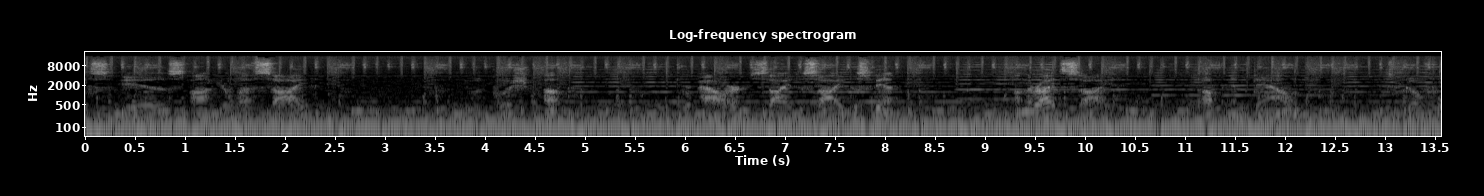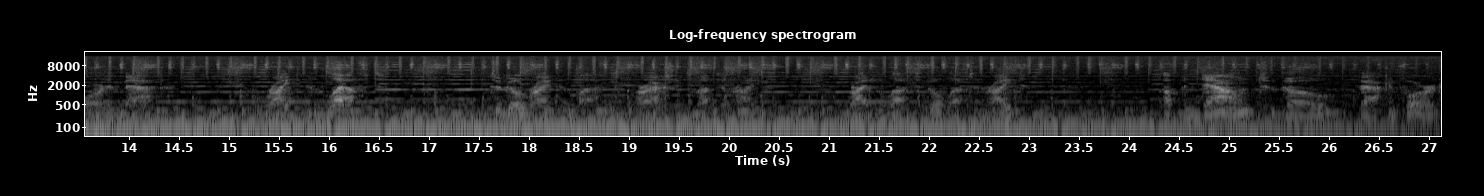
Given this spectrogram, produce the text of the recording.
Is on your left side. You would push up for power, side to side to spin. On the right side, up and down to go forward and back, right and left to go right and left, or actually left and right, right and left to go left and right, up and down to go back and forward.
